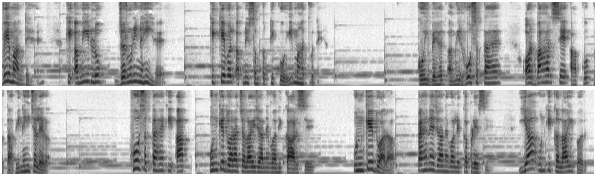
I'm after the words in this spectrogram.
वे मानते हैं कि अमीर लोग ज़रूरी नहीं है कि केवल अपनी संपत्ति को ही महत्व दें। कोई बेहद अमीर हो सकता है और बाहर से आपको पता भी नहीं चलेगा। हो सकता है कि आप उनके द्वारा चलाई जाने वाली कार से, उनके द्वारा पहने जाने वाले कपड़े से या उनकी कलाई पर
